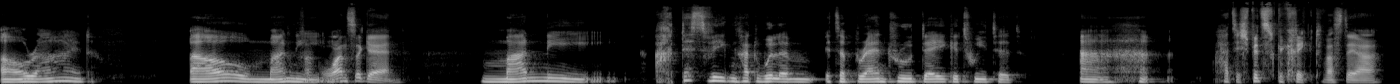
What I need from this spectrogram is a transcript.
Alright. Oh, money. Once again. Money. Ach, deswegen hat Willem It's a Brand New Day getweetet. Aha. Hat sie spitz gekriegt, was der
